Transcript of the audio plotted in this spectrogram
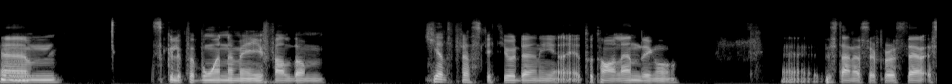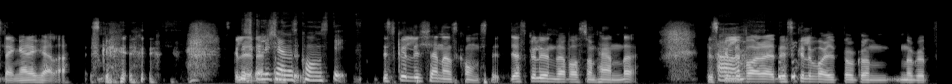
mm. um, skulle förvåna mig ifall de helt plötsligt gjorde en totaländring och eh, bestämde sig för att stänga det hela. Skulle det skulle kännas konstigt. Det skulle kännas konstigt. Jag skulle undra vad som hände. Det skulle, ja. vara, det skulle varit någon, något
